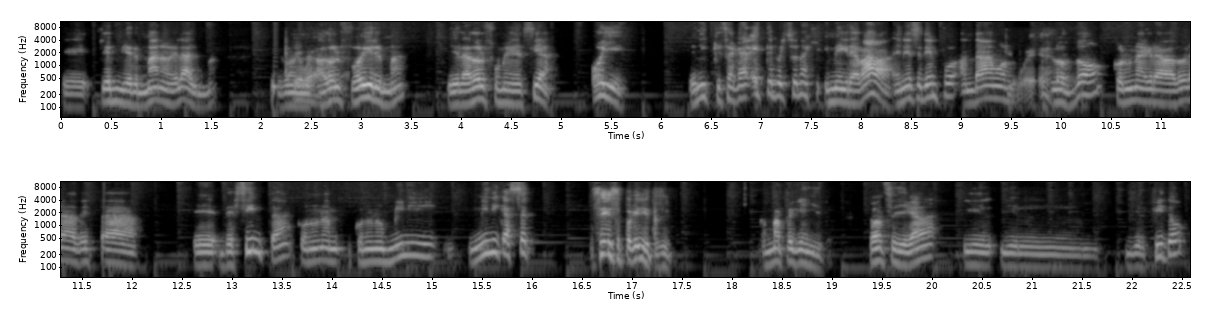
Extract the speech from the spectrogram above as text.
que es mi hermano del alma, y con Adolfo Irma, y el Adolfo me decía, oye, tenéis que sacar este personaje. Y me grababa. En ese tiempo andábamos los dos con una grabadora de esta eh, de cinta, con, una, con unos mini, mini cassette. Sí, esos pequeñitos, sí. Con más pequeñitos. Entonces llegaba y el, y el, y el Fito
